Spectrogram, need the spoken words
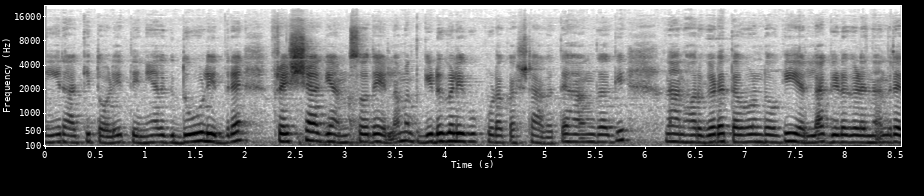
ನೀರು ಹಾಕಿ ತೊಳಿತೀನಿ. ಅದಕ್ಕೆ ಧೂಳಿದ್ರೆ ಫ್ರೆಶ್ ಆಗಿ ಅನಿಸೋದೇ ಇಲ್ಲ ಮತ್ತು ಗಿಡಗಳಿಗೂ ಕೂಡ ಕಷ್ಟ ಆಗುತ್ತೆ. ಹಾಗಾಗಿ ನಾನು ಹೊರಗಡೆ ತೊಗೊಂಡೋಗಿ ಎಲ್ಲ ಗಿಡಗಳನ್ನು, ಅಂದರೆ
